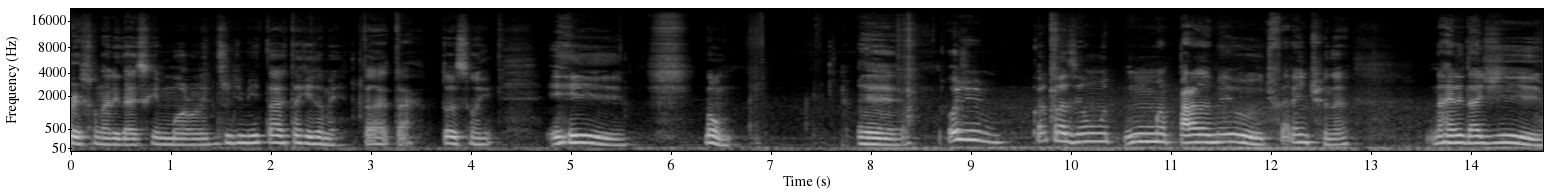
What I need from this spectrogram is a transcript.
personalidades que moram dentro de mim tá, tá aqui também. Tá, tá. Todos são aí. E. Bom. É, hoje quero trazer uma, uma parada meio diferente, né? Na realidade.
